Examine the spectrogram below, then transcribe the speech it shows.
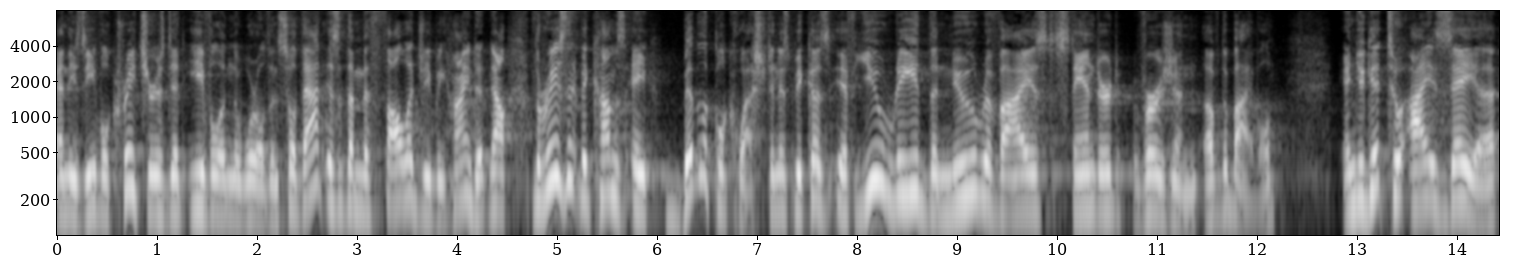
and these evil creatures did evil in the world. And so that is the mythology behind it. Now, the reason it becomes a biblical question is because if you read the New Revised Standard Version of the Bible, and you get to Isaiah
